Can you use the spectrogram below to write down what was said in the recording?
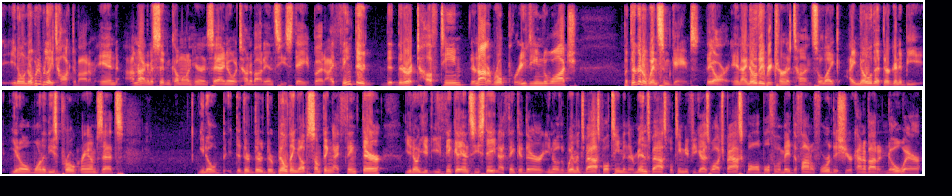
you know, nobody really talked about them. And I'm not going to sit and come on here and say I know a ton about NC State, but I think they're they're a tough team. They're not a real pretty team to watch, but they're going to win some games. They are, and I know they return a ton. So like, I know that they're going to be, you know, one of these programs that's, you know, they're they're, they're building up something. I think there. You know, you, you think of NC State, and I think of their, you know, the women's basketball team and their men's basketball team. If you guys watch basketball, both of them made the Final Four this year, kind of out of nowhere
